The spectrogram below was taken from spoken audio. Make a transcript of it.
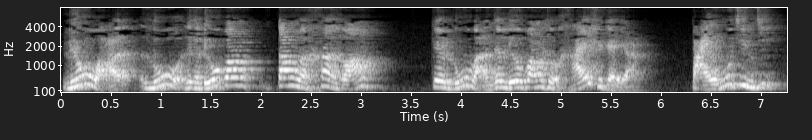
刘绾、卢那个刘邦当了汉王，这卢绾跟刘邦就还是这样，百无禁忌。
